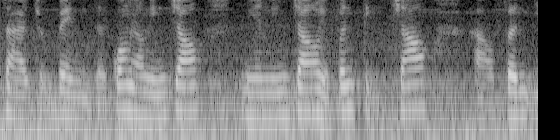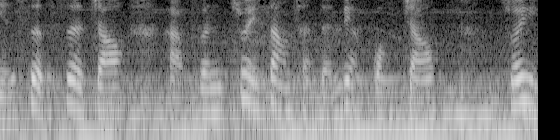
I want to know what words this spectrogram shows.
再准备你的光疗凝胶。你的凝胶有分底胶，啊分颜色的色胶，还有分最上层的亮光胶。所以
